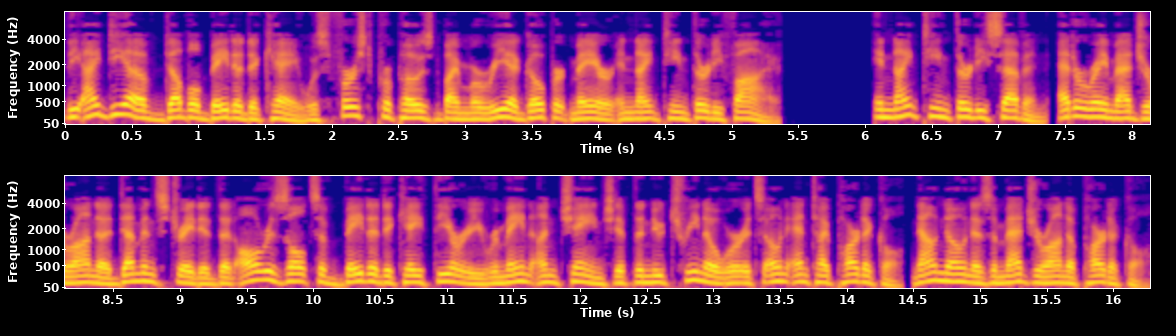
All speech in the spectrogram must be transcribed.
The idea of double beta decay was first proposed by Maria Goeppert Mayer in 1935. In 1937, Ettore Majorana demonstrated that all results of beta decay theory remain unchanged if the neutrino were its own antiparticle, now known as a Majorana particle.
